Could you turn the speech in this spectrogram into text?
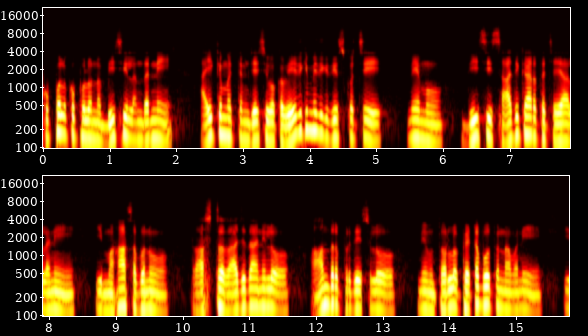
కుప్పలు కుప్పలు ఉన్న బీసీలందరినీ ఐకమత్యం చేసి ఒక వేదిక మీదకి తీసుకొచ్చి మేము బీసీ సాధికారత చేయాలని ఈ మహాసభను రాష్ట్ర రాజధానిలో ఆంధ్రప్రదేశ్లో మేము త్వరలో పెట్టబోతున్నామని ఈ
